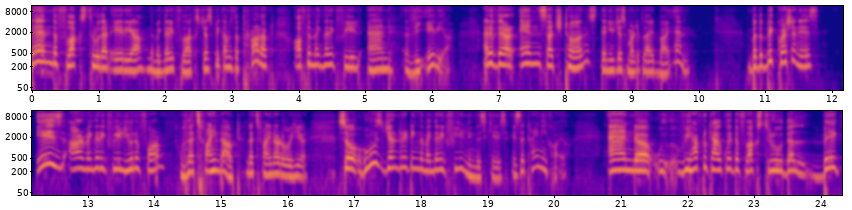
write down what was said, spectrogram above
then the flux through that area, the magnetic flux, just becomes the product of the magnetic field and the area. And if there are n such turns, then you just multiply it by n. But the big question is, is our magnetic field uniform? Well, let's find out. Let's find out over here. So who's generating the magnetic field in this case is the tiny coil. And uh, we have to calculate the flux through the big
